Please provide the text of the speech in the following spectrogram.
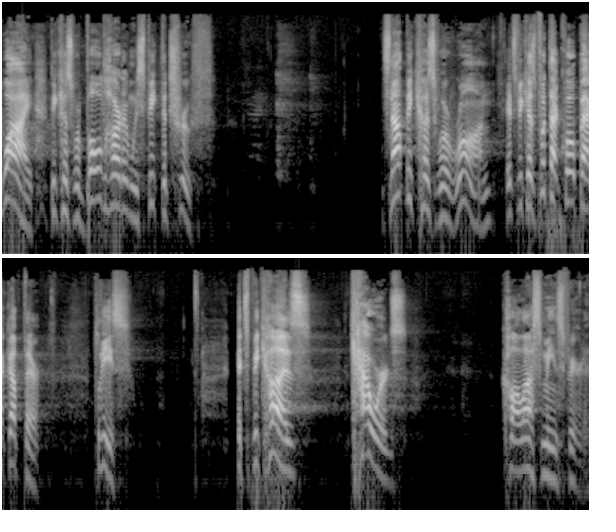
Why? Because we're bold hearted and we speak the truth. It's not because we're wrong, it's because, put that quote back up there, please. It's because cowards call us mean spirited.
